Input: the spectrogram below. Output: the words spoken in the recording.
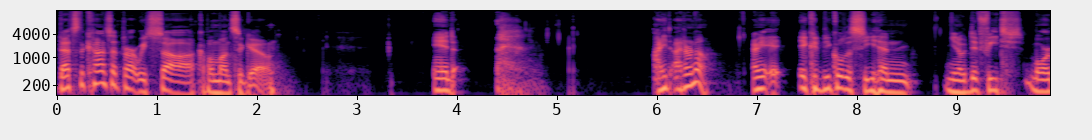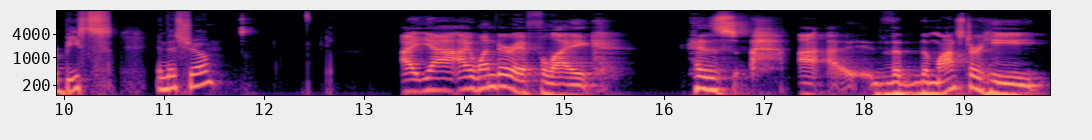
that's the concept art we saw a couple months ago, and I I don't know. I mean, it, it could be cool to see him, you know, defeat more beasts in this show. I yeah, I wonder if like because I, the the monster he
